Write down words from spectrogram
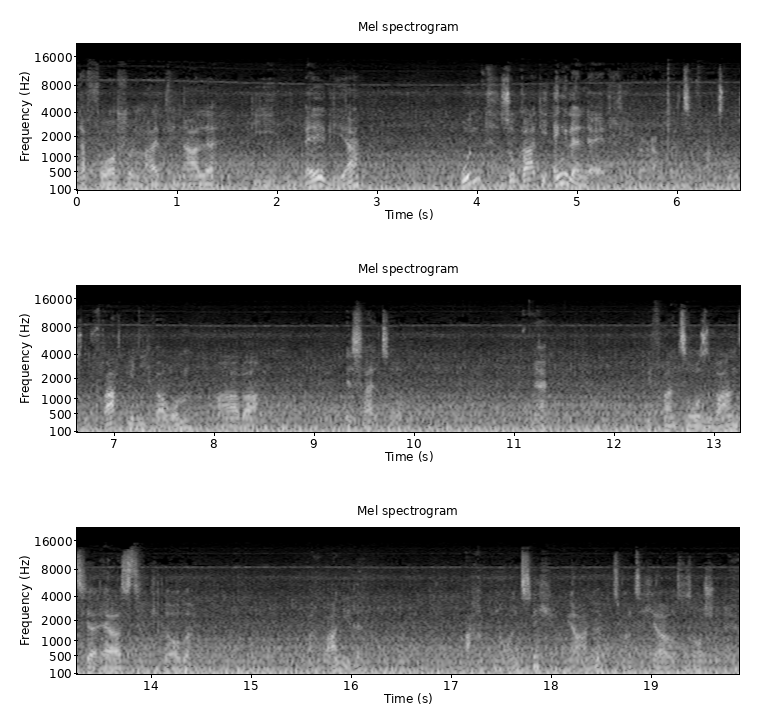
davor schon im Halbfinale die Belgier. Und sogar die Engländer hätte ich lieber gehabt als die Franzosen. Fragt mich nicht warum, aber ist halt so. Ja. Die Franzosen waren es ja erst, ich glaube, waren die denn? 98? Ja, ne? 20 Jahre ist es auch schon her.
